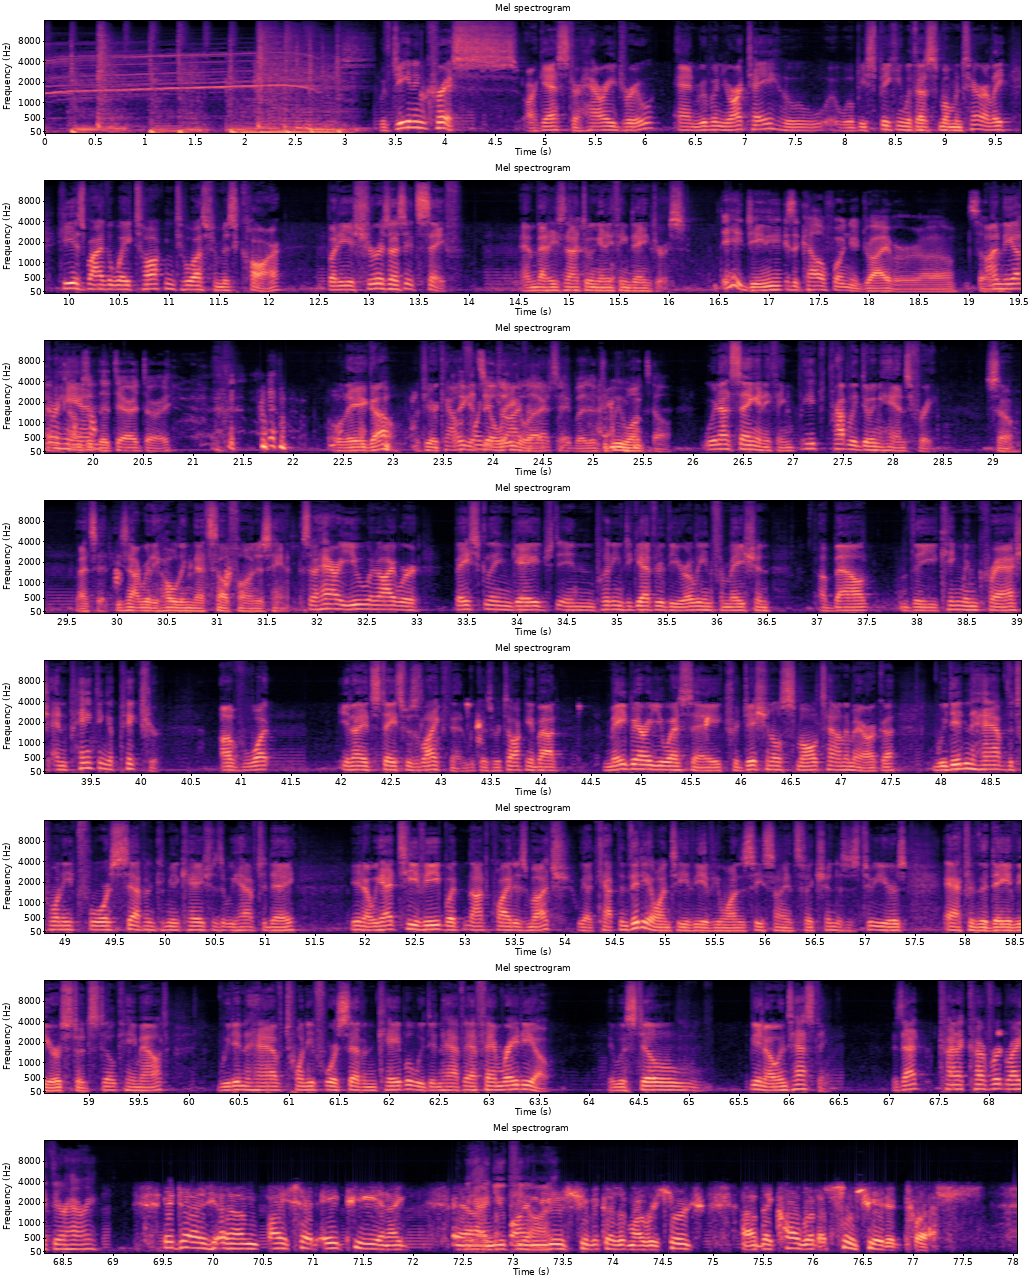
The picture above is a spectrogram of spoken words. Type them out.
With Gene and Chris, our guests are Harry Drew and Ruben Uriarte, who will be speaking with us momentarily. He is, by the way, talking to us from his car, but he assures us it's safe and that he's not doing anything dangerous. Hey, Gene, he's a California driver, uh, so On the other kinda comes hand- with the territory. Well, there you go. If you're a I think California it's illegal, driver, that's actually, it. but if, we won't tell. We're not saying anything. He's probably doing hands free. So that's it. He's not really holding that cell phone in his hand. So, Harry, you and I were basically engaged in putting together the early information about the Kingman crash and painting a picture of what United States was like then, because we're talking about Mayberry, USA, traditional small town America. We didn't have the 24 7 communications that we have today. You know, we had TV, but not quite as much. We had Captain Video on TV if you wanted to see science fiction. This is two years after The Day the Earth Stood Still came out. We didn't have 24 7 cable. We didn't have FM radio. It was still, you know, in testing. Does that kind of cover it right there, Harry? It does. Um, I said AP, and I. And. I'm used to because of my research. Uh, they called it Associated Press.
